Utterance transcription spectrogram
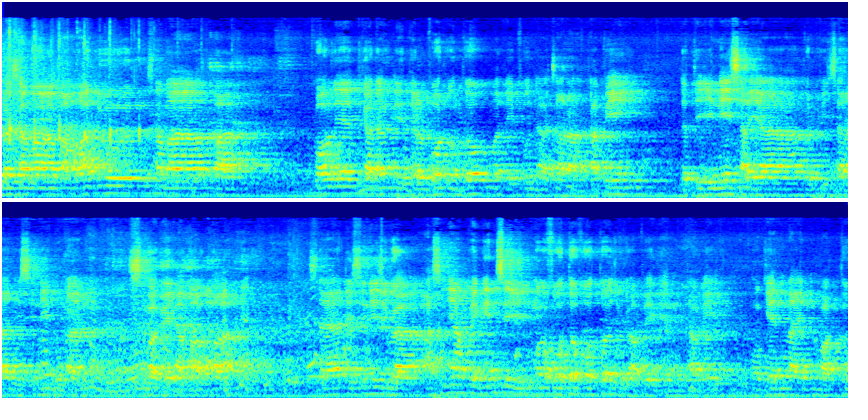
bersama Pak Wadud, sama Pak Khalid kadang ditelepon untuk meliput acara. Tapi detik ini saya berbicara di sini bukan sebagai apa-apa. Saya di sini juga aslinya pengen sih mau foto-foto juga pengen, mungkin lain waktu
